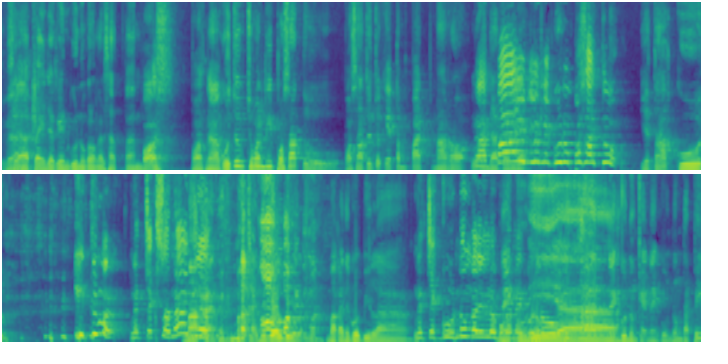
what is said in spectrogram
Siapa yang jagain gunung kalau nggak ada satpam? Pos Pos, nah gue tuh cuman di pos satu. Pos satu itu kayak tempat naro ngapain lu naik gunung pos satu? Ya takut. Itu mah ngecek son aja. makanya makanya gue Ombak bilang, makanya gue bilang. Ngecek gunung kali lo bukan naik, naik gunung. gunung, Iya. bukan naik gunung kayak naik gunung tapi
